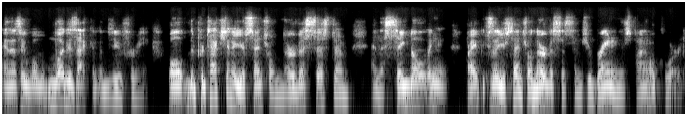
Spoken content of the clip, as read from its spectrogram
And I say, well, what is that going to do for me? Well, the protection of your central nervous system and the signaling, right? Because of your central nervous system is your brain and your spinal cord,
